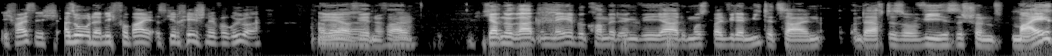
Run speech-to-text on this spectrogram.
Ich weiß nicht, also oder nicht vorbei, es geht richtig schnell vorüber. Nee, Aber, auf jeden ja. Fall. Ich habe nur gerade eine Mail bekommen mit irgendwie, ja, du musst bald wieder Miete zahlen. Und dachte so, wie, ist es schon Mai?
